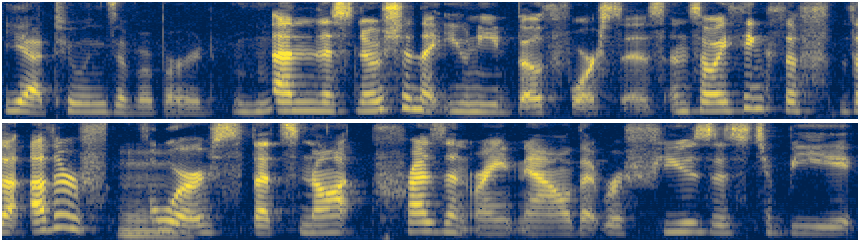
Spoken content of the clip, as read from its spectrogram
Yeah, two wings of a bird. Mm-hmm. And this notion that you need both forces. And so I think the the other mm. force that's not present right now that refuses to be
